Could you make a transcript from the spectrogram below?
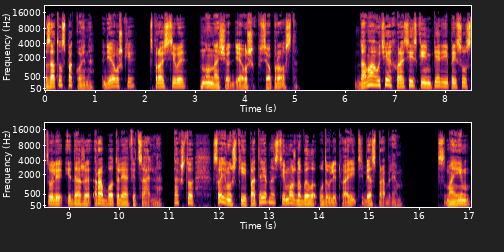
зато спокойно. Девушки, спросите вы? Ну, насчет девушек все просто. Дома у тех в Российской империи присутствовали и даже работали официально, так что свои мужские потребности можно было удовлетворить без проблем. С моим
